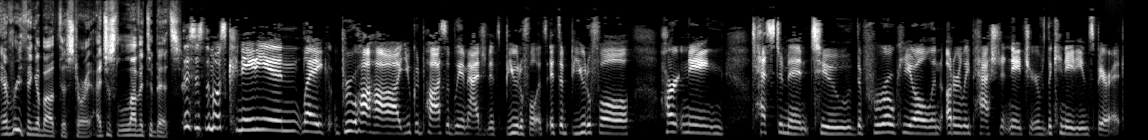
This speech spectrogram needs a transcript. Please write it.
everything about this story. I just love it to bits. This is the most Canadian, like, brouhaha you could possibly imagine. It's beautiful. It's, it's a beautiful, heartening testament to the parochial and utterly passionate nature of the Canadian spirit.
